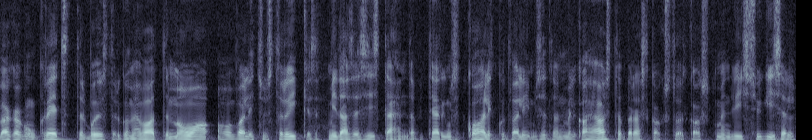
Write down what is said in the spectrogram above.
väga konkreetsetel põhjustel, kui me vaatame oma omavalitsuste lõikes, et mida see siis tähendab, et järgmised kohalikud valimised on meil kahe aasta pärast, kaks tuhat kakskümmend viis sügisel,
